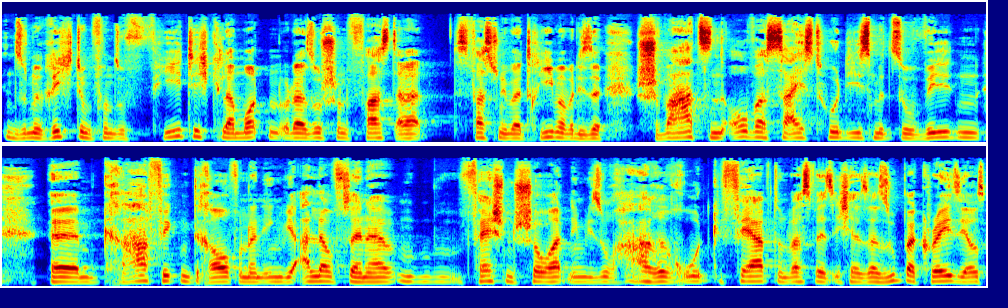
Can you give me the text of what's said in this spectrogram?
in so eine Richtung von so Fetischklamotten oder so schon fast, aber ist fast schon übertrieben, aber diese schwarzen Oversized Hoodies mit so wilden ähm, Grafiken drauf und dann irgendwie alle auf seiner Fashion Show hatten irgendwie so Haare rot gefärbt und was weiß ich, er sah super crazy aus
